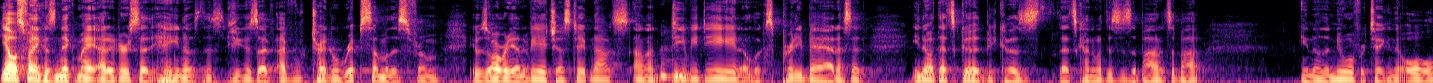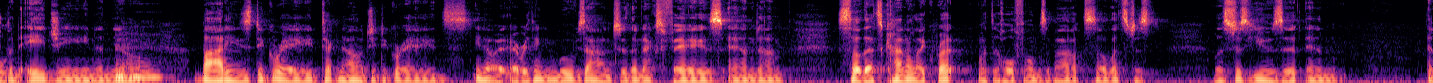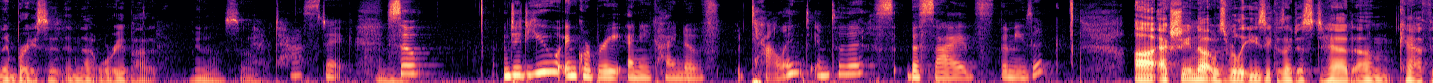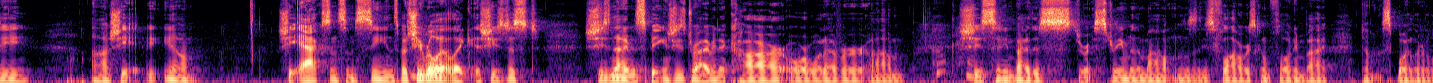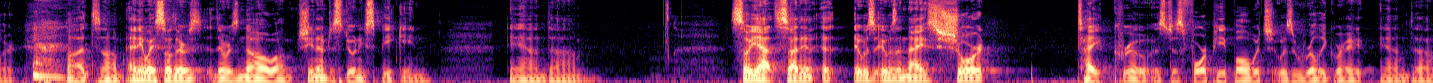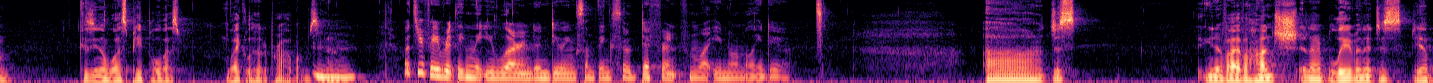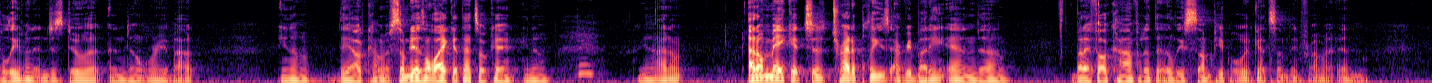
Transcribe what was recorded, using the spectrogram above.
Yeah, it's funny because Nick, my editor, said, "Hey, you know, this." He goes, "I've, I've tried to rip some of this from. It was already on a VHS tape. Now it's on a mm-hmm. DVD, and it looks pretty bad." And I said, "You know what? That's good because that's kind of what this is about. It's about, you know, the new overtaking the old and aging, and you mm-hmm. know, bodies degrade, technology degrades, you know, everything moves on to the next phase. And um, so that's kind of like what, what the whole film's about. So let's just, let's just use it and, and embrace it and not worry about it, you know, so. Fantastic. So did you incorporate any kind of talent into this besides the music? Uh, actually, no, it was really easy because I just had um, Kathy. Uh, she, you know, she acts in some scenes, but she really like she's just she's not even speaking. She's driving a car or whatever. Um, She's sitting by this st- stream in the mountains, and these flowers come floating by. Don't spoiler alert. but um, anyway, so there was there was no um, she didn't have to do any speaking, and um, so yeah, so I didn't. It, it was it was a nice short, tight crew. It was just four people, which was really great, and because you know less people, less likelihood of problems. You know. What's your favorite thing that you learned in doing something so different from what you normally do? Uh, just you know, if I have a hunch and I believe in it, just yeah, believe in it and just do it, and don't worry about you know the outcome. If somebody doesn't like it, that's okay. You know, Yeah. you know, I don't I don't make it to try to please everybody, and um, but I felt confident that at least some people would get something from it and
